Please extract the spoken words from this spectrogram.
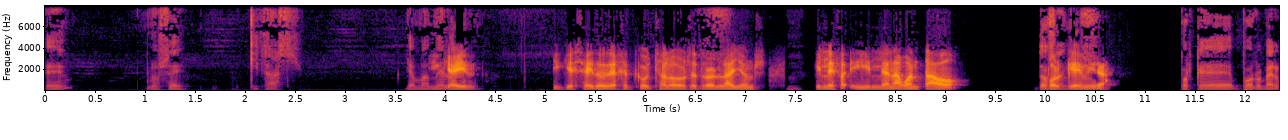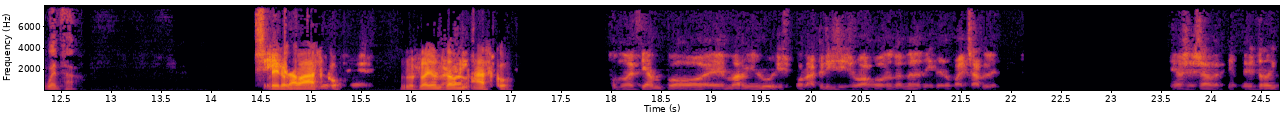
¿Eh? No sé. Quizás. Llámame Y que, se ha ido de head coach a los Detroit Lions y le, y le han aguantado Dos porque, años. mira, Porque por vergüenza. Sí, Pero daba asco. que, los Lions daban asco. Como decían por eh, Marvin Lewis, por la crisis o algo, no tendrán dinero para echarle. Ya se sabe, en Detroit.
